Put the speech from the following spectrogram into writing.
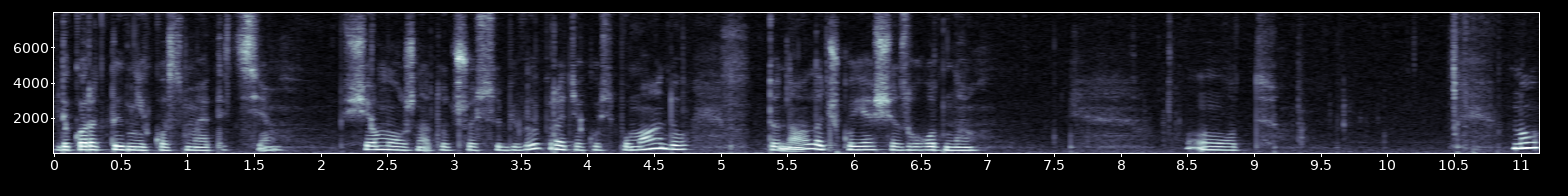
декоративній косметиці. Ще можна тут щось собі вибрати, якусь помаду, тоналочку, я ще згодна. От. Ну,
